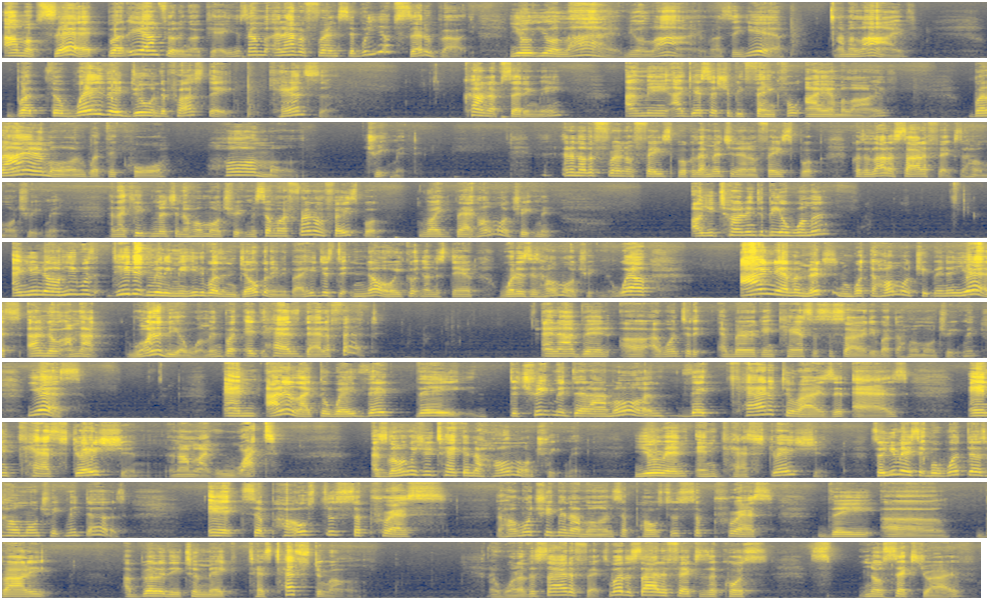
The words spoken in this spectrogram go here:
I'm upset, but yeah, I'm feeling okay. and I have a friend said, "What are you upset about? You you're alive. You're alive." I said, "Yeah, I'm alive." But the way they do in the prostate cancer, kind of upsetting me. I mean, I guess I should be thankful I am alive, but I am on what they call hormone treatment. And another friend on Facebook, because I mentioned that on Facebook, because a lot of side effects to hormone treatment. And I keep mentioning hormone treatment. So my friend on Facebook right back, hormone treatment. Are you turning to be a woman? And you know, he was he didn't really mean he wasn't joking anybody. He just didn't know. He couldn't understand what is this hormone treatment. Well, I never mentioned what the hormone treatment is. Yes, I know I'm not want to be a woman, but it has that effect. And I've been uh, I went to the American Cancer Society about the hormone treatment. Yes. And I didn't like the way they they the treatment that I'm on, they categorize it as and castration. And I'm like, what? As long as you're taking the hormone treatment, you're in, in castration. So you may say, well, what does hormone treatment does? It's supposed to suppress the hormone treatment I'm on. Supposed to suppress the uh, body ability to make testosterone. And what are the side effects? Well, the side effects is, of course, no sex drive,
